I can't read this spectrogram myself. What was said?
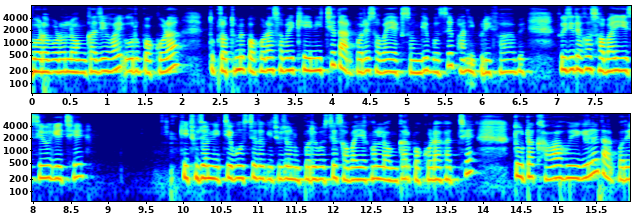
বড় বড় লঙ্কা যে হয়, ওর পকোড়া। তো প্রথমে পকোড়া সবাই খেয়ে নিচ্ছে, তারপরে সবাই একসঙ্গে বসে পানিপুরি খাওয়া হবে। তুই যে দেখো, সবাই এসেও গেছে। কিছুজন নিচে বসছে তো কিছুজন উপরে বসছে, সবাই এখন লঙ্কার পকোড়া খাচ্ছে। তো ওটা খাওয়া হয়ে গেলে তারপরে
